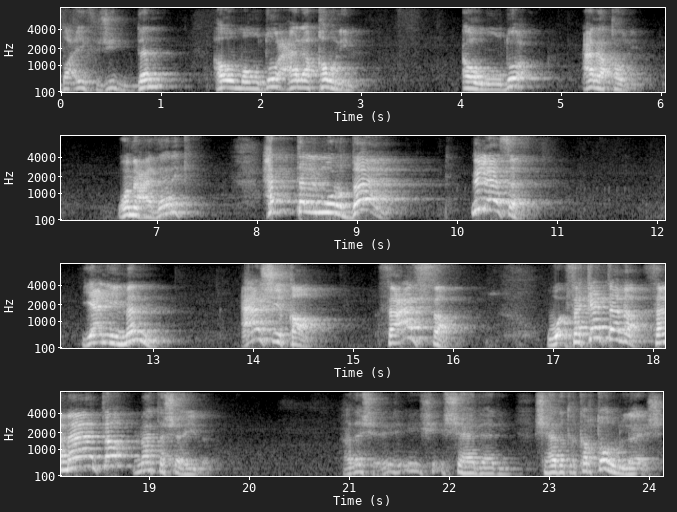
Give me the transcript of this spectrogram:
ضعيف جدا أو موضوع على قول أو موضوع على قول. ومع ذلك حتى المردان للأسف يعني من عشق فعف فكتم فمات مات شهيدا. هذا الشهادة هذه شهادة الكرتون ولا إيش؟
